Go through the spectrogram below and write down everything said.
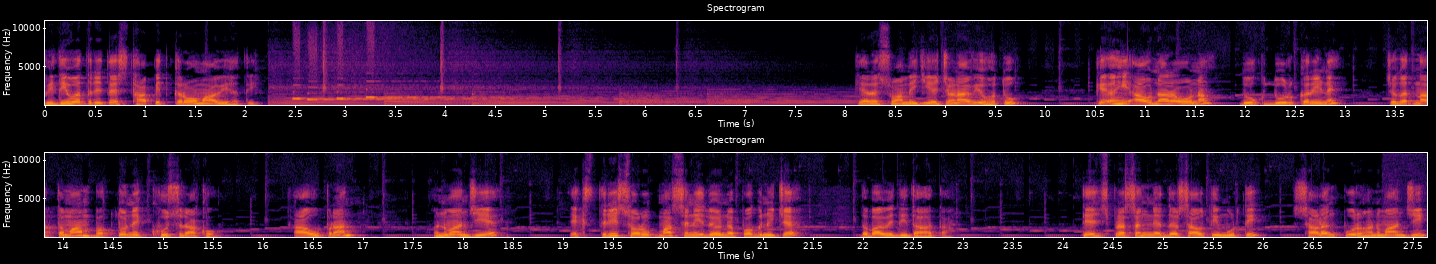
વિધિવત રીતે સ્થાપિત કરવામાં આવી હતી. ત્યારે સ્વામીજીએ જણાવ્યું હતું કે અહીં આવનારાઓના દુઃખ દૂર કરીને જગતના તમામ ભક્તોને ખુશ રાખો. આ ઉપરાંત હનુમાનજીએ એક સ્ત્રી સ્વરૂપમાં શનિદેવને પગ નીચે દબાવી દીધા હતા. તે જ પ્રસંગને દર્શાવતી મૂર્તિ સાળંગપુર હનુમાનજી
